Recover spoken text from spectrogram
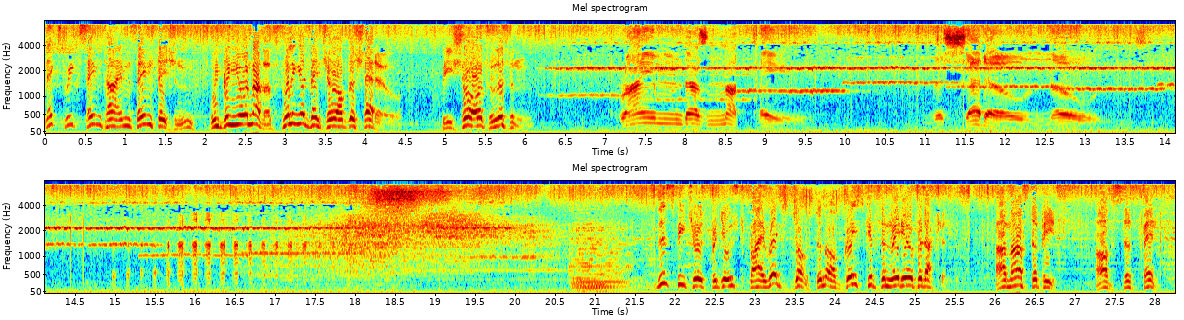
Next week, same time, same station, we bring you another thrilling adventure of the shadow. Be sure to listen. Crime does not pay. The shadow knows. This feature is produced by Rex Johnston of Grace Gibson Radio Productions, a masterpiece of suspense.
